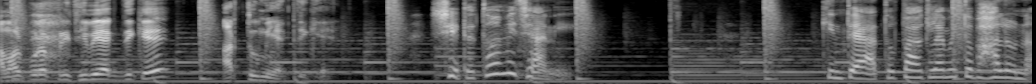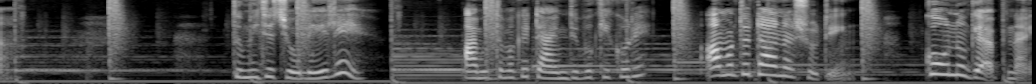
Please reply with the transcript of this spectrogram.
আমার পুরো পৃথিবী একদিকে আর তুমি একদিকে। সেটা তো আমি জানি। কিন্তু এত পাগলামি তো ভালো না। তুমি যে চলে এলে আমি তোমাকে টাইম দিব কি করে? আমার তো টানা শুটিং কোনো গ্যাপ নাই।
